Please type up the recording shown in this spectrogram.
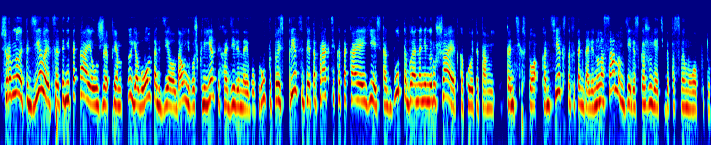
все равно это делается, это не такая уже прям, ну, я лом так делал, да, у него же клиенты ходили на его группы, то есть, в принципе, эта практика такая есть, как будто бы она не нарушает какой-то там контексту, контекстов и так далее, но на самом деле, скажу я тебе по своему опыту,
